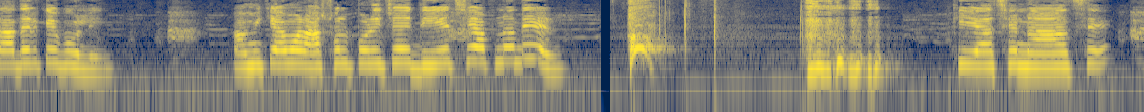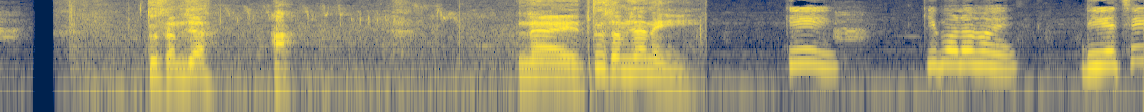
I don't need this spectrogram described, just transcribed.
তাদেরকে বলি আমি কি আমার আসল পরিচয় দিয়েছি আপনাদের কি আছে না আছে तू समझा हाँ नहीं तू समझा नहीं কি কি মনে হয় দিয়েছি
